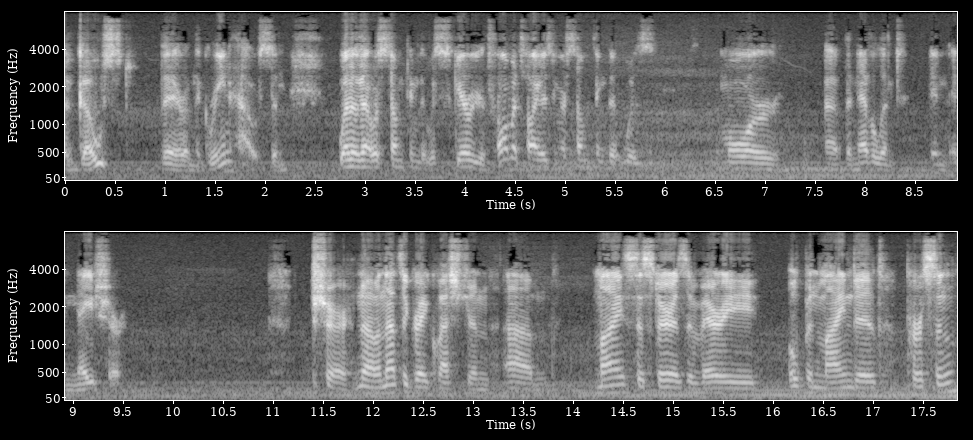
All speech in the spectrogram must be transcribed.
a ghost there in the greenhouse, and whether that was something that was scary or traumatizing, or something that was more uh, benevolent in, in nature. Sure. No, and that's a great question. Um, my sister is a very open-minded person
